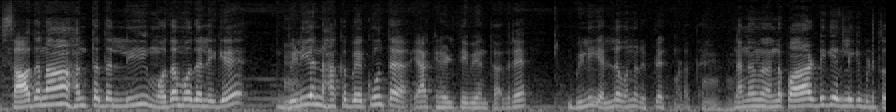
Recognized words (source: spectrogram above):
ಸಾಧನಾ ಹಂತದಲ್ಲಿ ಮೊದ ಮೊದಲಿಗೆ ಬಿಳಿಯನ್ನು ಹಾಕಬೇಕು ಅಂತ ಯಾಕೆ ಹೇಳ್ತೀವಿ ಅಂತ ಆದ್ರೆ ಬಿಳಿ ಎಲ್ಲವನ್ನು ರಿಫ್ಲೆಕ್ಟ್ ಮಾಡುತ್ತೆ. ನನ್ನನ್ನು ನನ್ನ ಪಾರ್ಟಿಗೆ ಇರ್ಲಿಕ್ಕೆ ಬಿಡ್ತದೆ.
